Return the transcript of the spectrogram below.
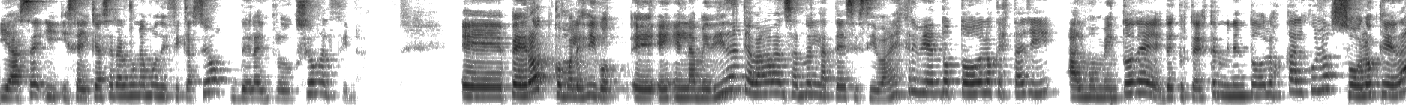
y, hace, y, si hay que hacer alguna modificación de la introducción al final. Eh, pero, como les digo, eh, en la medida en que van avanzando en la tesis y van escribiendo todo lo que está allí, al momento de, que ustedes terminen todos los cálculos, solo queda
